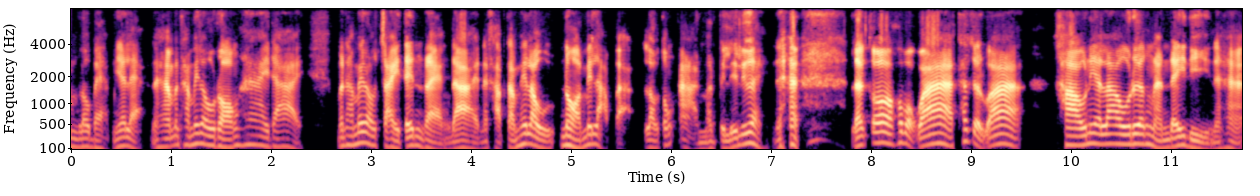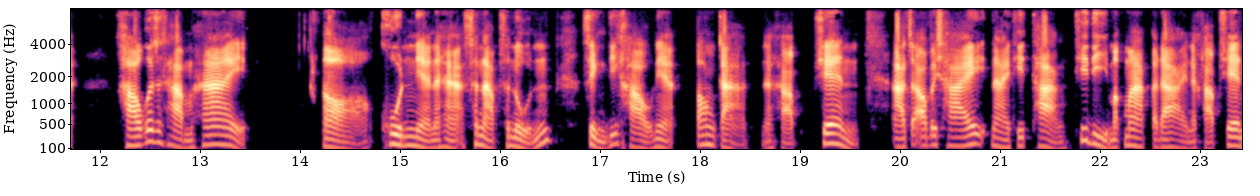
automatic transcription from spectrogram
ำเราแบบนี้แหละนะฮะมันทำให้เราร้องไห้ได้ มันทำให้เราใจเต้นแรงได้นะครับทำให้เรานอนไม่หลับอะ่ะเราต้องอ่านมันไปเรื่อยๆนะแล้วก็เขาบอกว่าถ้าเกิดว่าเขาเนี่ยเล่าเรื่องนั้นได้ดีนะฮะเขาก็จะทำให้อ๋อคุณเนี่ยนะฮะสนับสนุนสิ่งที่เขาเนี่ย ต้องการนะครับ เช่นอาจจะเอาไปใช้ในทิศทางที่ดีมากๆก็ได้นะครับ เช่น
